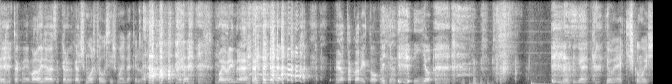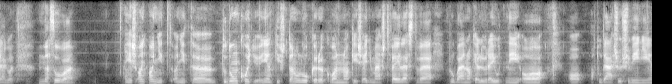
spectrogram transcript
tök mindegy, valahogy nevezzük el őket. És Morpheus is majd bekerül. Bajor Imre. ő a takarító. Jó. Igen. Jó, egy kis komolyságot. Na szóval, és annyit, annyit uh, tudunk, hogy ilyen kis tanulókörök vannak, és egymást fejlesztve próbálnak előre jutni a, a, a tudás ösvényén.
